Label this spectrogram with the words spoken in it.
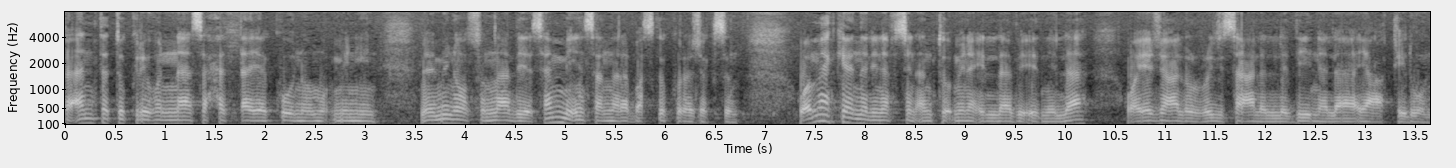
Ente tukrihun nase hatta yekunu mu'minin Mümin olsunlar diye sen mi insanlara baskı kuracaksın? وَمَا كَانَ لِنَفْسٍ أَنْ تُؤْمِنَ إِلَّا بِإِذْنِ اللّٰهِ وَيَجْعَلُ الرِّجْسَ عَلَى الَّذ۪ينَ لَا يَعْقِلُونَ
